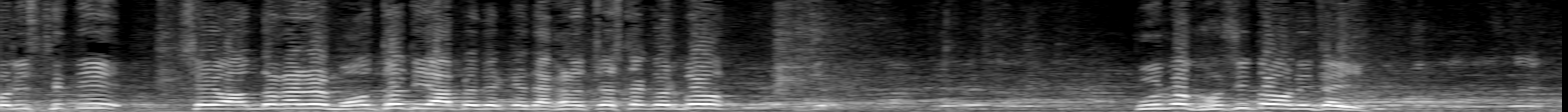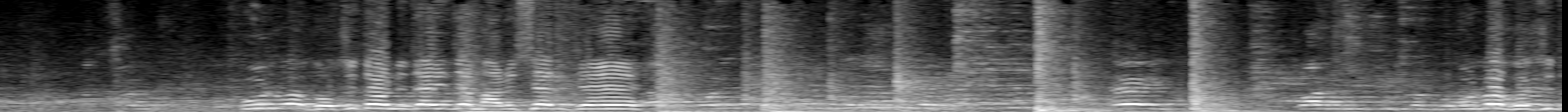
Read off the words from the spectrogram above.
পরিস্থিতি সেই অন্ধকারের মধ্য দিয়ে আপনাদেরকে দেখানোর চেষ্টা করব। পূর্ব ঘোষিত অনুযায়ী পূর্ব ঘোষিত অনুযায়ী যে মানুষের যে পূর্ব ঘোষিত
